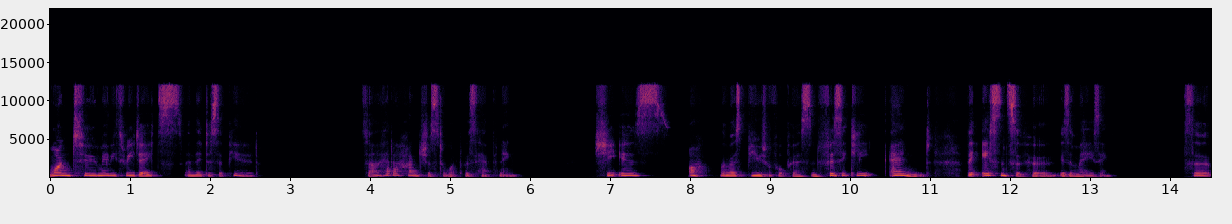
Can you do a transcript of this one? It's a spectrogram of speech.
one, two, maybe three dates, and they disappeared. So I had a hunch as to what was happening. She is oh, the most beautiful person physically, and the essence of her is amazing. So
